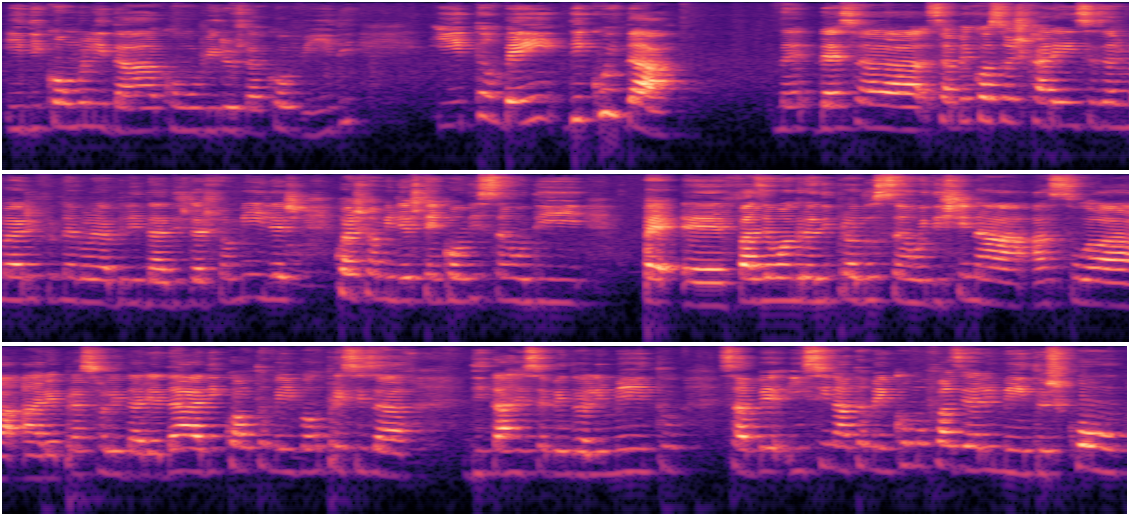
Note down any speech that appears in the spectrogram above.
e de como lidar com o vírus da Covid e também de cuidar né, dessa, saber quais são as carências, as maiores vulnerabilidades das famílias, quais famílias têm condição de é, fazer uma grande produção e destinar a sua área para solidariedade, qual também vão precisar de estar tá recebendo alimento, saber ensinar também como fazer alimentos com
